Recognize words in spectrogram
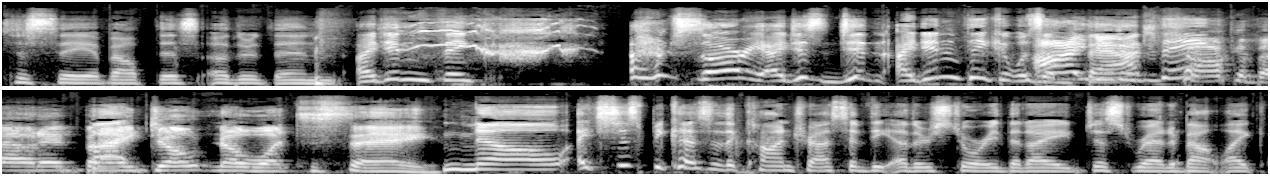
to say about this other than I didn't think I'm sorry, I just didn't I didn't think it was a I bad thing. talk about it, but, but- I don't know what to say. No, it's just because of the contrast of the other story that I just read about. Like,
